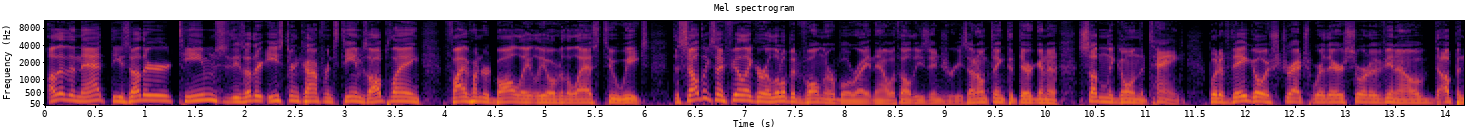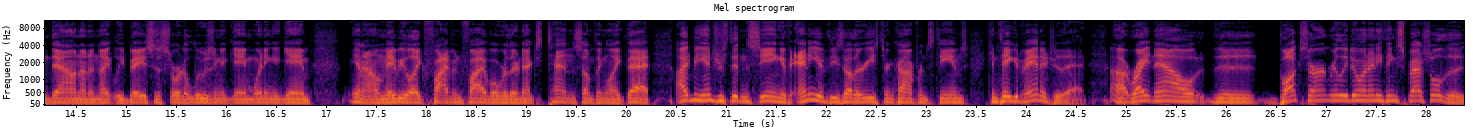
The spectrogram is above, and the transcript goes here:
other than that, these other teams, these other Eastern Conference teams, all playing 500 ball lately over the last two weeks. The Celtics, I feel like, are a little bit vulnerable right now with all these injuries. I don't think that they're going to suddenly go in the tank. But if they go a stretch where they're sort of you know up and down on a nightly basis, sort of losing a game, winning a game, you know maybe like five and five over their next ten, something like that. I'd be interested in seeing if any of these other Eastern Conference teams can take advantage of that. Uh, right now, the Bucks aren't really doing anything special. The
